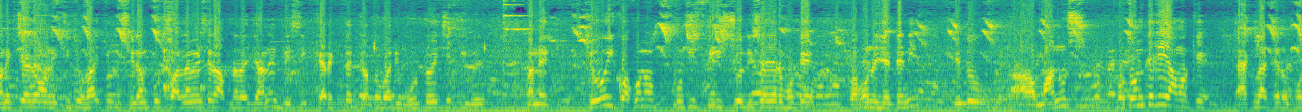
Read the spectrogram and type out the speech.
অনেক জায়গায় অনেক কিছু হয়, কিন্তু শ্রীরামপুর পার্লামেন্টের আপনারা জানেন, বেসিক ক্যারেক্টার, যতবারই ভোট হয়েছে, কি মানে কেউই কখনো পঁচিশ, তিরিশ, চল্লিশ হাজার ভোটে কখনো জেতেনি, কিন্তু মানুষ প্রথম থেকেই আমাকে এক লাখের ওপর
